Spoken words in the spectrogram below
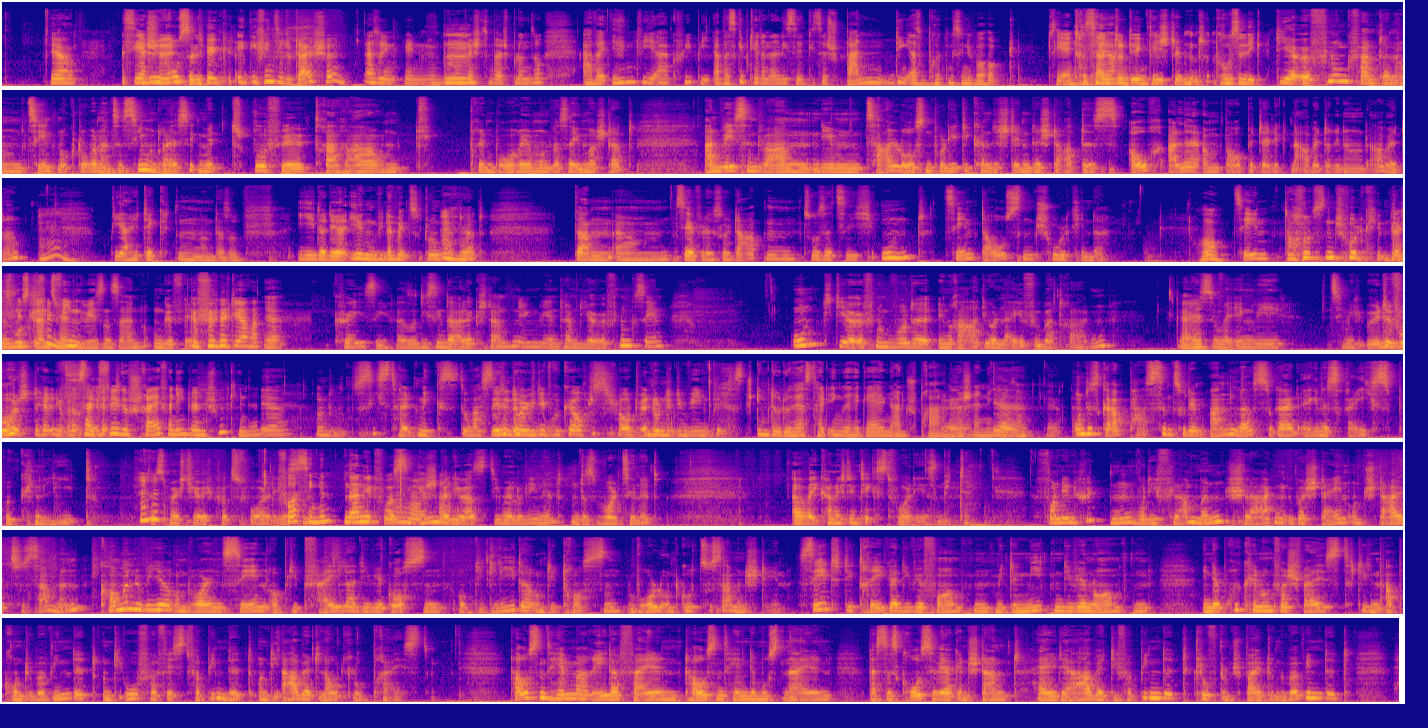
Ja, sehr schön. gruselig. Ich, ich finde sie total schön. Also in, in, in Budapest zum Beispiel und so. Aber irgendwie auch creepy. Aber es gibt ja dann all diese, diese Spanndinge. Also Brücken sind überhaupt sehr interessant Ja, und irgendwie stimmt. gruselig. Die Eröffnung fand dann am 10. Oktober 1937 mit Urfil, Trara und Brimborium und was auch immer statt. Anwesend waren neben zahllosen Politikern des Ständestaates auch alle am Bau beteiligten Arbeiterinnen und Arbeiter, die Architekten und also jeder, der irgendwie damit zu tun gehabt hat. Dann ähm, sehr viele Soldaten zusätzlich und 10.000 Schulkinder. Oh. 10.000 Schulkinder. Das Das, sind muss ganz viele. Wien gewesen sein, ungefähr. Gefühlt, ja. Ja, crazy. Also die sind da alle gestanden irgendwie und haben die Eröffnung gesehen. Und die Eröffnung wurde im Radio live übertragen. Geil. Was ich mir irgendwie ziemlich öde vorstelle. Weiß ist halt viel Geschrei von irgendwelchen Schulkindern. Ja, und du siehst halt nichts. Du weißt ja nicht, wie die Brücke ausschaut, wenn du nicht in Wien bist. Stimmt, aber du hörst halt irgendwelche geilen Ansprachen wahrscheinlich. Ja, oder ja, so. ja. Und es gab passend zu dem Anlass sogar ein eigenes Reichsbrückenlied. Das möchte ich euch kurz vorlesen. Vorsingen? Nein, nicht Oh, vorsingen, schade. weil ich weiß die Melodie nicht und das wollt ihr nicht. Aber ich kann euch den Text vorlesen. Bitte. Von den Hütten, wo die Flammen schlagen über Stein und Stahl zusammen, kommen wir und wollen sehen, ob die Pfeiler, die wir gossen, ob die Glieder und die Trossen wohl und gut zusammenstehen. Seht die Träger, die wir formten, mit den Nieten, die wir normten, in der Brücke nun verschweißt, die den Abgrund überwindet und die Ufer fest verbindet und die Arbeit laut Lob preist. Tausend Hämmer, Räder feilen, tausend Hände mussten eilen, dass das große Werk entstand, Heil der Arbeit, die verbindet, Kluft und Spaltung überwindet,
